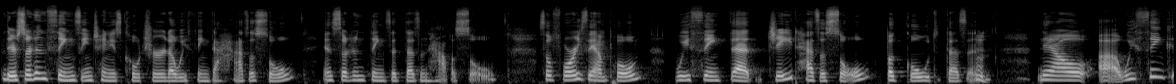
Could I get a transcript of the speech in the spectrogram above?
there's certain things in Chinese culture that we think that has a soul and certain things that doesn't have a soul. So for example, we think that jade has a soul, but gold doesn't. Now, uh, we think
